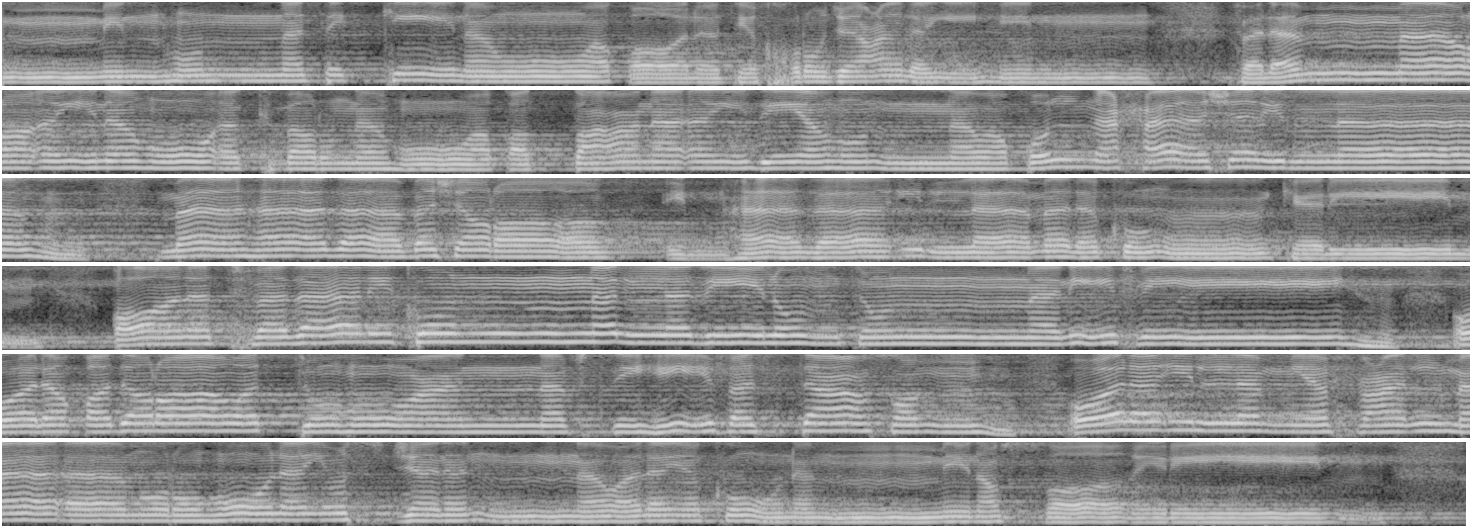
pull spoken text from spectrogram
منهن سكينا وقالت اخرج عليهن. فلما رأينه أكبرنه وقطعن أيديهن وقلن حاش لله. ما هذا بشرا إن هذا إلا ملك كريم قالت فذلكن الذي لمتنني فيه ولقد راودته عن نفسه فاستعصم ولئن لم يفعل ما آمره ليسجنن وليكون من الصاغرين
